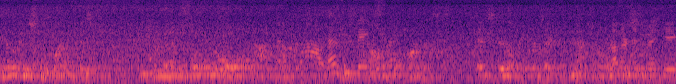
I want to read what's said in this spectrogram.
Innovations like this can play an important role in our efforts Wow, that's a big bountiful shrimp. harvests and still protect natural Another Hidden Mickey.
